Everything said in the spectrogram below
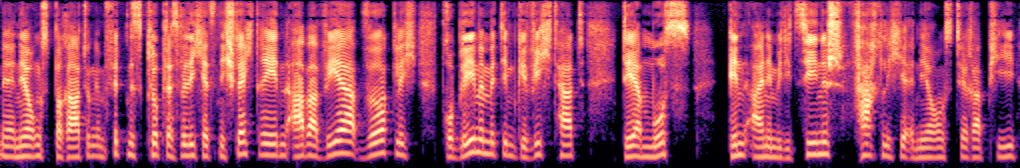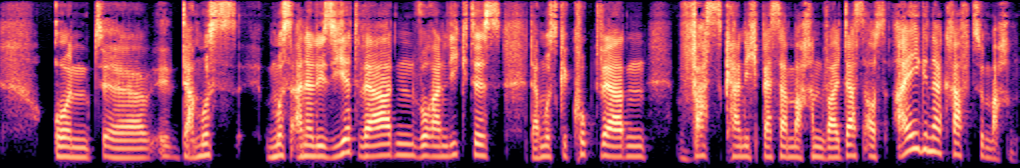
eine Ernährungsberatung im Fitnessclub. Das will ich jetzt nicht schlecht reden, aber wer wirklich Probleme mit dem Gewicht hat, der muss in eine medizinisch-fachliche Ernährungstherapie und äh, da muss muss analysiert werden, woran liegt es, da muss geguckt werden, was kann ich besser machen, weil das aus eigener Kraft zu machen,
